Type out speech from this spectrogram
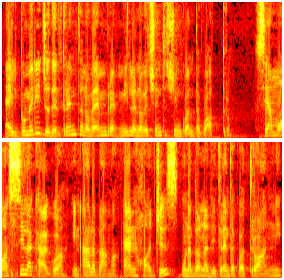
È il pomeriggio del 30 novembre 1954. Siamo a Silacagua, in Alabama. Ann Hodges, una donna di 34 anni,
